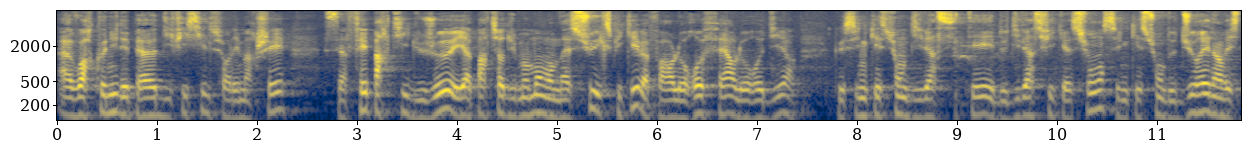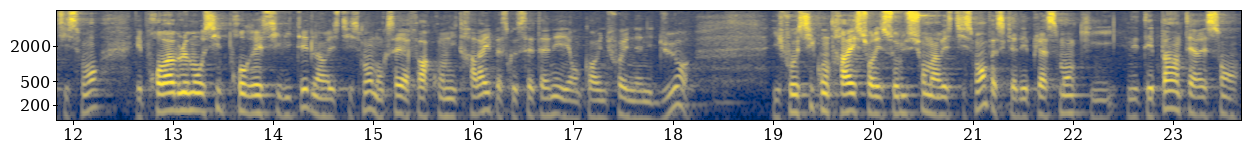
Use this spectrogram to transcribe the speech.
à avoir connu des périodes difficiles sur les marchés. Ça fait partie du jeu et à partir du moment où on a su expliquer, il va falloir le refaire, le redire que c'est une question de diversité et de diversification, c'est une question de durée d'investissement et probablement aussi de progressivité de l'investissement. Donc ça, il va falloir qu'on y travaille parce que cette année est encore une fois une année dure. Il faut aussi qu'on travaille sur les solutions d'investissement parce qu'il y a des placements qui n'étaient pas intéressants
